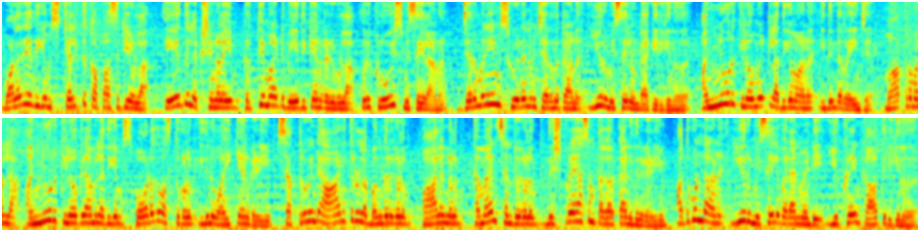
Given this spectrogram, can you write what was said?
വളരെയധികം സ്റ്റെൽത്ത് കപ്പാസിറ്റിയുള്ള ഏത് ലക്ഷ്യങ്ങളെയും കൃത്യമായിട്ട് ഭേദിക്കാൻ കഴിവുള്ള ഒരു ക്രൂയിസ് മിസൈലാണ് ജർമ്മനിയും സ്വീഡനും ചേർന്നിട്ടാണ് ഈ ഒരു മിസൈൽ ഉണ്ടാക്കിയിരിക്കുന്നത്. അഞ്ഞൂറ് കിലോമീറ്ററിലധികമാണ് ഇതിന്റെ റേഞ്ച് മാത്രമല്ല അഞ്ഞൂറ് കിലോഗ്രാമിലധികം സ്ഫോടക വസ്തുക്കളും ഇതിന് വഹിക്കാൻ കഴിയും. ശത്രുവിന്റെ ആഴത്തിലുള്ള ബങ്കറുകളും പാലങ്ങളും കമാൻഡ് സെന്ററുകളും നിഷ്പ്രയാസം തകർക്കാൻ ഇതിന് കഴിയും. അതുകൊണ്ടാണ് ഈ ഒരു മിസൈൽ വരാൻ വേണ്ടി യുക്രൈൻ കാത്തിരിക്കുന്നത്.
